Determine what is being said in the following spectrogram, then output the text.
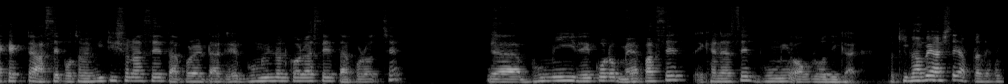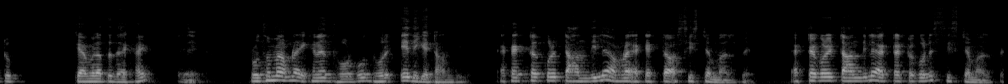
এক একটা আছে। প্রথমে মিটিশন আছে, তারপরে এটাকে ভূমি উন্নয়ন করা আছে, তারপর হচ্ছে ভূমি রেকর্ড ম্যাপ আছে, এখানে আছে ভূমি অগ্রাধিকার। তো কীভাবে আসে? আপনাদের একটু ক্যামেরাতে দেখাই। প্রথমে আমরা এখানে ধরবো, ধরে এদিকে টান দিব। এক একটা করে টান দিলে আমরা এক একটা সিস্টেম আসবে। একটা করে টান দিলে একটা একটা করে সিস্টেম আসবে।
